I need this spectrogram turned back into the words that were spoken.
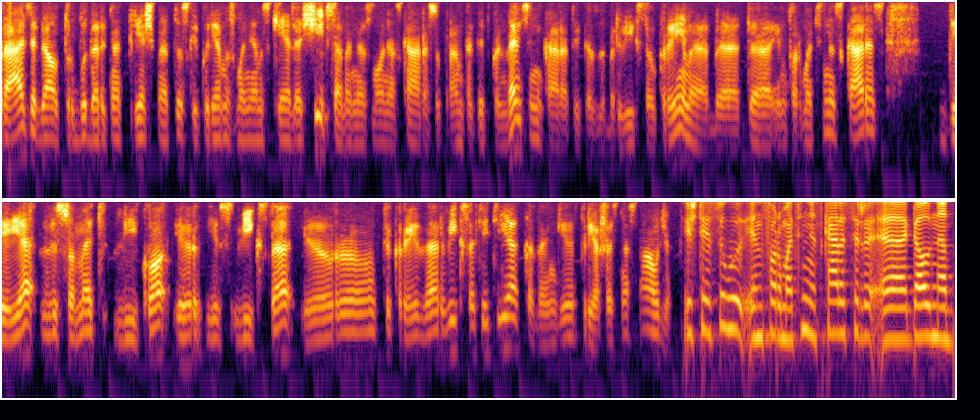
frazė gal turbūt dar net prieš metus kai kuriems žmonėms kėlė šypseną, nes žmonės karą supranta kaip konvencinį karą, tai kas dabar vyksta Ukrainoje, bet informacinis karas dėja visuomet vyko ir jis vyksta ir tikrai dar vyks ateityje, kadangi priešas nesnaudžia. Iš tiesų, informacinis karas ir e, gal net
